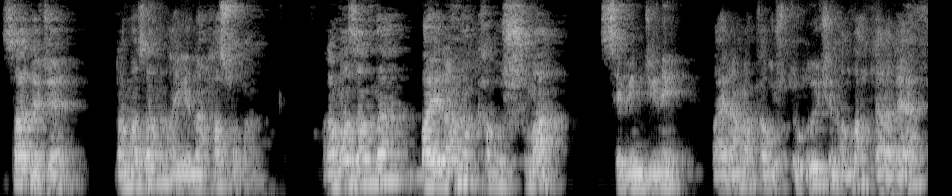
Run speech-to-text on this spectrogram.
sadece Ramazan ayına has olan, Ramazan'da bayrama kavuşma sevincini bayrama kavuşturduğu için Allah Teala'ya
